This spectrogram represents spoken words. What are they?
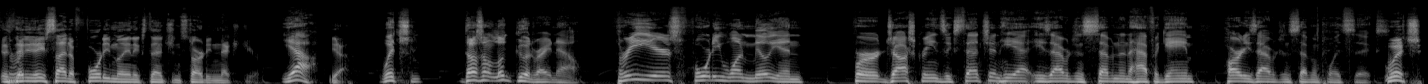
Is that they signed a forty million extension starting next year. yeah, Yeah. which doesn't look good right now. Three years, forty-one million for Josh Green's extension. He he's averaging seven and a half a game. Hardy's averaging seven point six. Which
